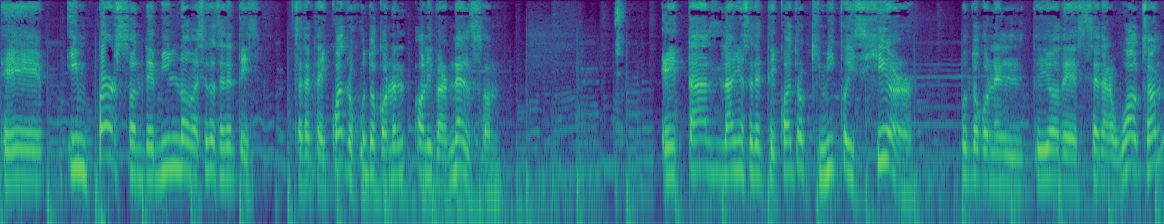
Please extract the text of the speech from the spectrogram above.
eh, In Person de 1974 junto con el Oliver Nelson. Está el año 74 Kimiko is Here junto con el trío de Cedar Walton.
